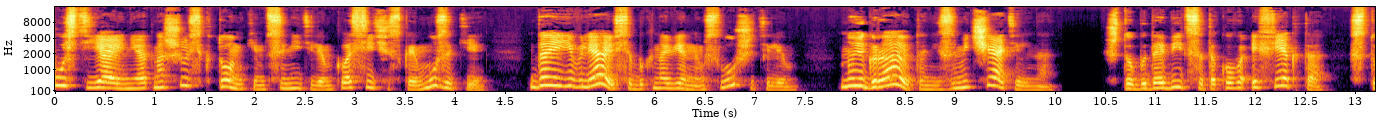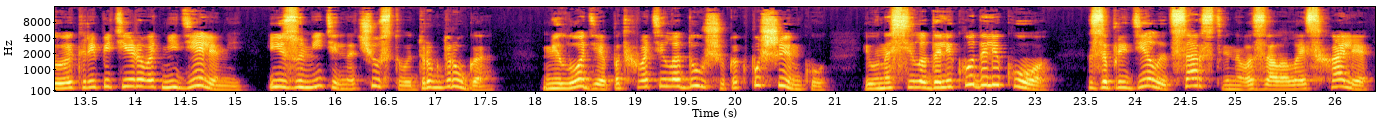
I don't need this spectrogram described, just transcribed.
Пусть я и не отношусь к тонким ценителям классической музыки, да и являюсь обыкновенным слушателем, но играют они замечательно. Чтобы добиться такого эффекта, стоит репетировать неделями и изумительно чувствовать друг друга. Мелодия подхватила душу, как пушинку, и уносила далеко-далеко, за пределы царственного зала Лайсхали,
